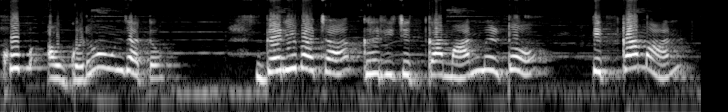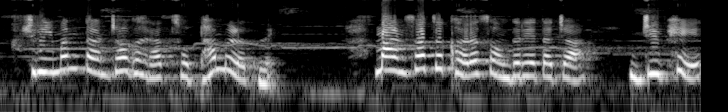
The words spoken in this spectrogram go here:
खूप अवघड होऊन जातं. गरिबाच्या घरी जितका मान मिळतो तितका मान श्रीमंतांच्या घरात सुद्धा मिळत नाही. माणसाचं खरं सौंदर्य त्याच्या जिभेत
